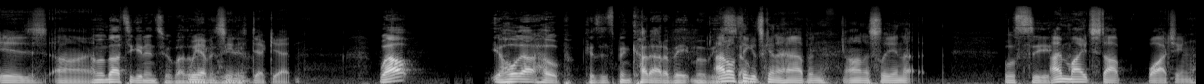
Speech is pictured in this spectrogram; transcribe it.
is uh, I'm uh, about to get into it. By the we way, we haven't seen you- his dick yet. Well, you hold out hope because it's been cut out of eight movies. I don't so think it's going to happen, honestly, and We'll see I might stop watching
